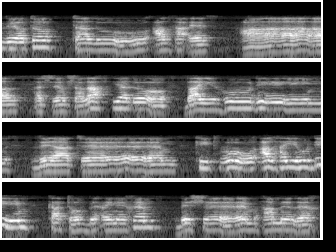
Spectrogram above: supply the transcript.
ואותו תלו על העץ על אשר שלח ידו ביהודים, ואתם כתבו על היהודים כתוב בעיניכם בשם המלך,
